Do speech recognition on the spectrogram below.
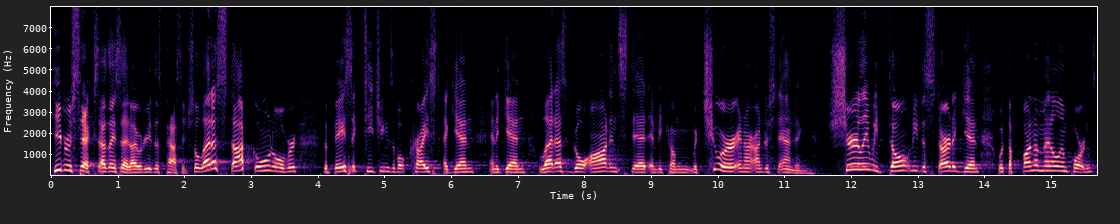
Hebrews 6, as I said, I would read this passage. So let us stop going over the basic teachings about Christ again and again. Let us go on instead and become mature in our understanding. Surely we don't need to start again with the fundamental importance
